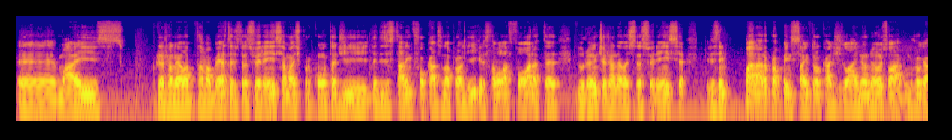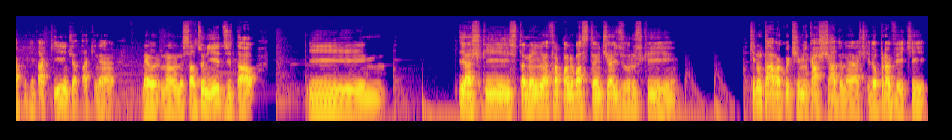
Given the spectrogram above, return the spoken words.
é, mas porque a janela estava aberta de transferência, mas por conta de deles estarem focados na Pro League, eles estavam lá fora até durante a janela de transferência, eles nem pararam para pensar em trocar de line ou não, eles falaram, ah, vamos jogar com quem tá aqui, a gente já tá aqui na, né, na- nos Estados Unidos e tal. E, e acho que isso também atrapalhou bastante a Isurus, que, que não tava com o time encaixado, né? Acho que deu pra ver que.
